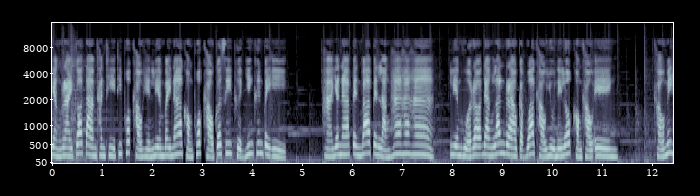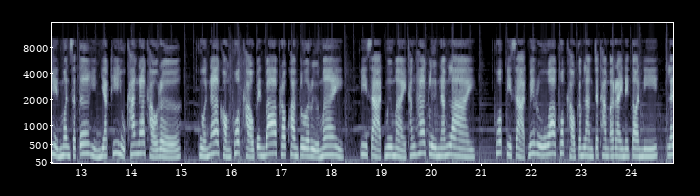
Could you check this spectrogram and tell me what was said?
อย่างไรก็ตามทันทีที่พวกเขาเห็นเลียมใบหน้าของพวกเขาก็ซีดเผือดยิ่งขึ้นไปอีก หายนะเป็นบ้าเป็นหลังห้าห้าห้าเลียมหัวเราะดังลั่นราวกับว่าเขาอยู่ในโลกของเขาเอง เขาไม่เห็นมอนสเตอร์หินยักษ์ที่อยู่ข้างหน้าเขาเหรอ หัวหน้าของพวกเขาเป็นบ้าเพราะความกลัวหรือไม่ ปีศาจมือใหม่ทั้งห้ากลืนน้ำลาย พวกปีศาจไม่รู้ว่าพวกเขากำลังจะทำอะไรในตอนนี้ และ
